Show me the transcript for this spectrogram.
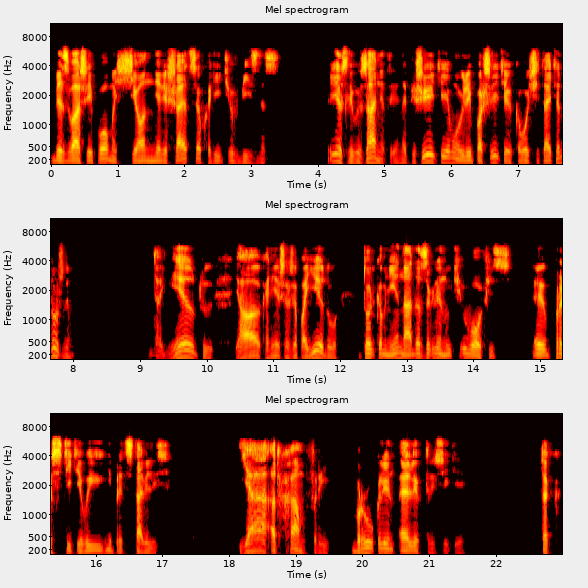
Без вашей помощи он не решается входить в бизнес. Если вы заняты, напишите ему или пошлите, кого считаете нужным. Да нет, я, конечно же, поеду, только мне надо заглянуть в офис. Э, простите, вы не представились. Я от Хамфри, Бруклин Электрисити. Так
